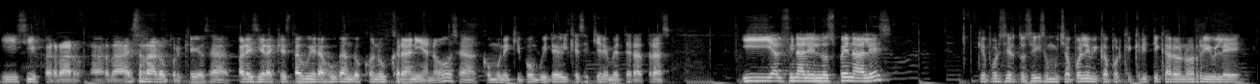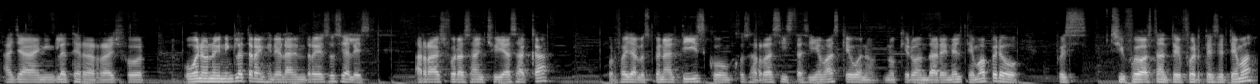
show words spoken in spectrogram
Y sí, fue raro, la verdad es raro porque, o sea, pareciera que estuviera jugando con Ucrania, ¿no? O sea, como un equipo muy débil que se quiere meter atrás. Y al final en los penales, que por cierto se hizo mucha polémica porque criticaron horrible allá en Inglaterra a Rashford, o bueno, no en Inglaterra en general, en redes sociales, a Rashford, a Sancho y a Saka por fallar los penaltis con cosas racistas y demás, que bueno, no quiero andar en el tema, pero pues sí fue bastante fuerte ese tema.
